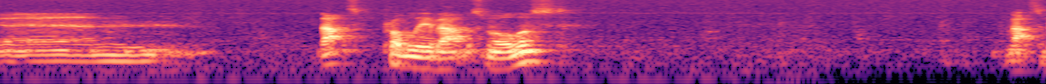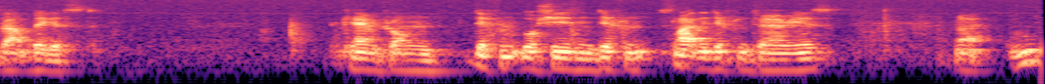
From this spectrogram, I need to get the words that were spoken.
Um, that's probably about the smallest. That's about biggest. It came from different bushes in different, slightly different areas. Right, Ooh.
